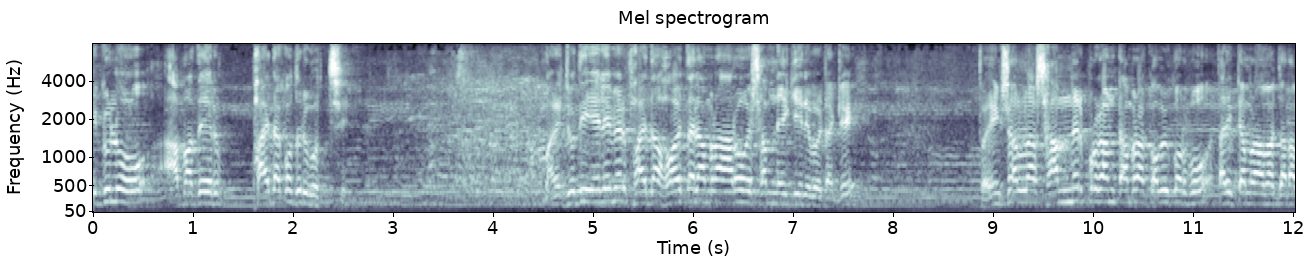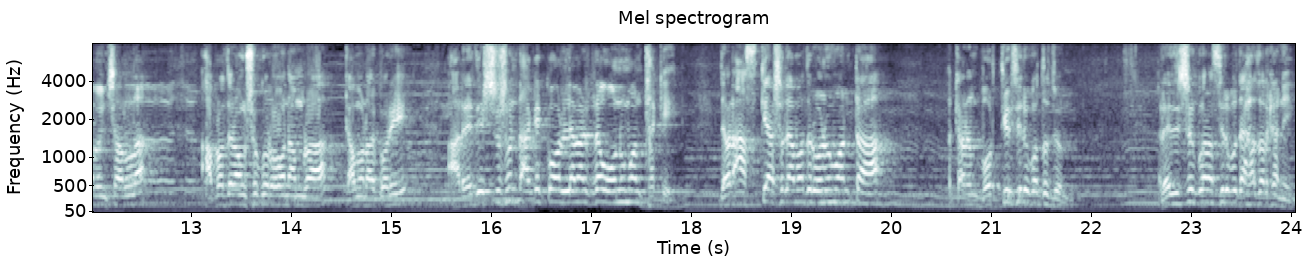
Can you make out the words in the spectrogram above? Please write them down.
এগুলো আমাদের ফায়দা কতটুকু হচ্ছে? মানে যদি এলএমের ফায়দা হয়, তাহলে আমরা আরও সামনে এগিয়ে নেব এটাকে। তো ইনশাল্লাহ সামনের প্রোগ্রামটা আমরা কবে করব, তারিখটা আমরা আবার জানাব ইনশাল্লাহ আপনাদের অংশগ্রহণ আমরা কামনা করি। আর রেজিস্ট্রেশনটা আগে করলে আমার একটা অনুমান থাকে। যেমন আজকে আসলে আমাদের অনুমানটা, কারণ ভর্তি হয়েছিল কতজন? রেজিস্ট্রেশন করা ছিল বোধহয় হাজার খানিক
